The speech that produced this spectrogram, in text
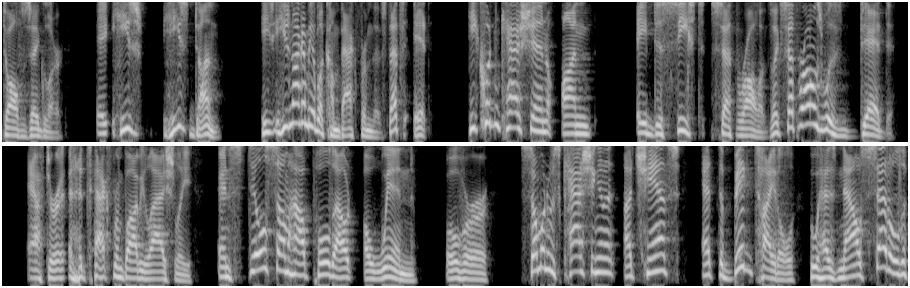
Dolph Ziggler. Eh, He's he's done. He's he's not going to be able to come back from this. That's it. He couldn't cash in on a deceased Seth Rollins. Like Seth Rollins was dead after an attack from Bobby Lashley and still somehow pulled out a win over someone who's cashing in a, a chance at the big title who has now settled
